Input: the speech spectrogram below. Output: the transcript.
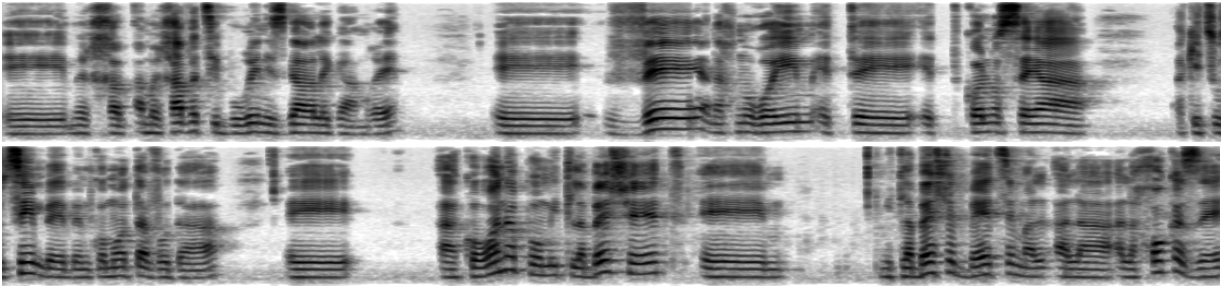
שהמרחב הציבורי נסגר לגמרי, ואנחנו רואים את, את כל נושא הקיצוצים במקומות עבודה. הקורונה פה מתלבשת, מתלבשת בעצם על, על, על החוק הזה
